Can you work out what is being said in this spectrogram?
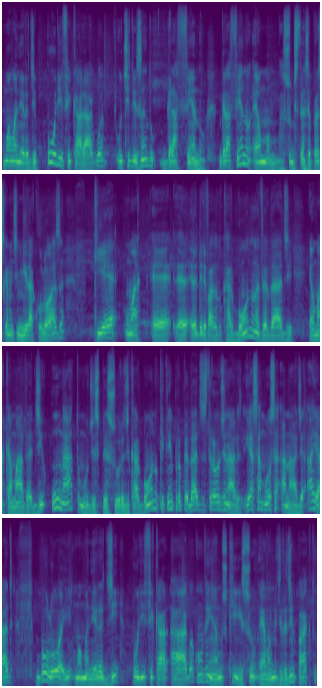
uma maneira de purificar água utilizando grafeno. Grafeno é uma, substância praticamente miraculosa que é uma é, é, é, derivada do carbono, na verdade é uma camada de um átomo de espessura de carbono que tem propriedades extraordinárias. E essa moça, a Nadia Ayad, bolou aí uma maneira de purificar a água, convenhamos que isso é uma medida de impacto,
